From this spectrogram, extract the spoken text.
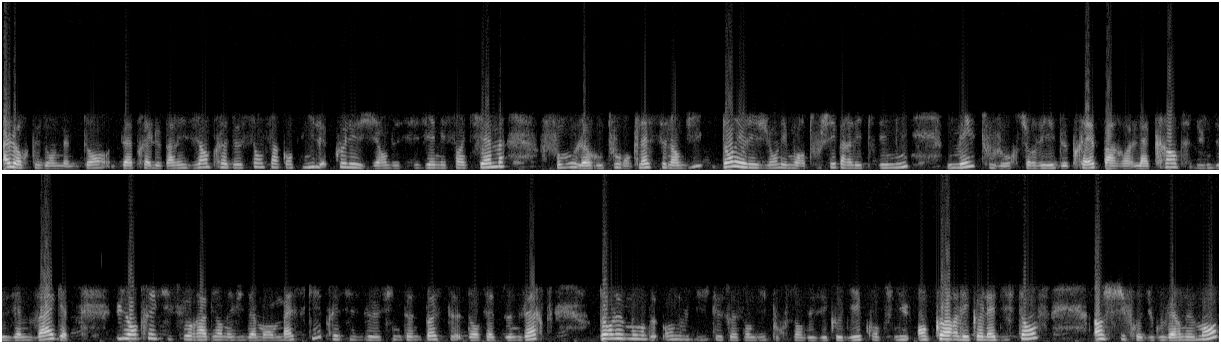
alors que dans le même temps, d'après le Parisien, près de 150 000 collégiens de 6e et 5e font leur retour en classe ce lundi dans les régions les moins touchées par l'épidémie, mais toujours surveillées de près par la crainte d'une deuxième vague. Une entrée qui se fera bien évidemment masquée, précise le Huffington Post dans cette zone verte. Dans le monde, on nous dit que 70% des écoliers continuent encore l'école à distance un chiffre du gouvernement,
